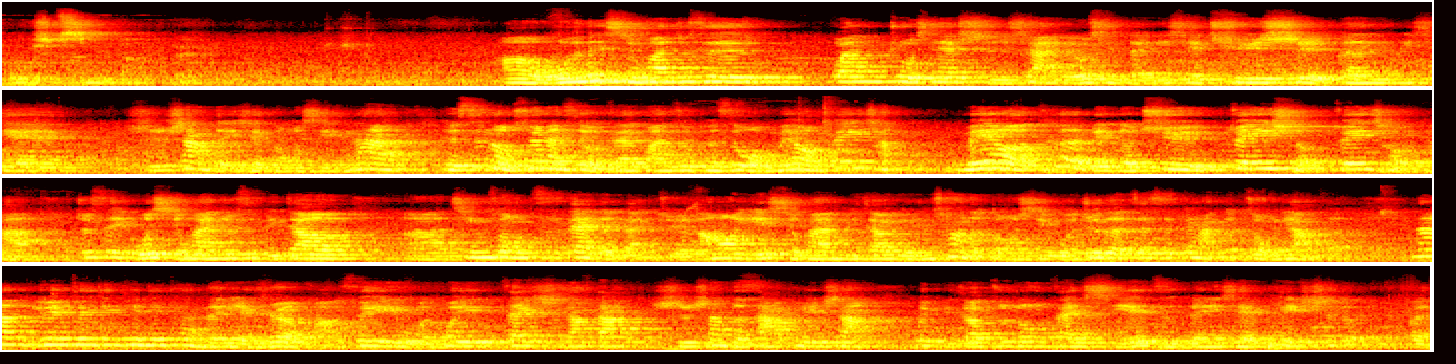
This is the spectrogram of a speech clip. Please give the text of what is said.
그러고 싶습니다. 네. 呃，我很喜欢就是关注现在时下流行的一些趋势跟一些时尚的一些东西。那可是呢，我虽然是有在关注，可是我没有非常没有特 那个去追求追求它，就是我喜欢就是比较呃轻松自在的感觉，然后也喜欢比较原创的东西，我觉得这是非常的重要的。那因为最近天气非常的炎热嘛，所以我会在时尚搭时尚的搭配上会比较注重在鞋子跟一些配饰的部分。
